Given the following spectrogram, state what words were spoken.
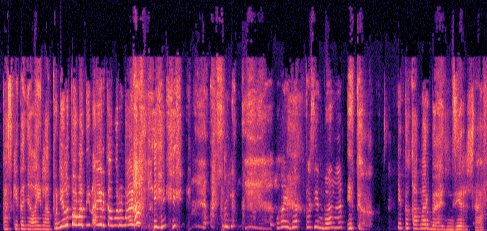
pas kita nyalain lampu dia lupa matiin air kamar mandi. Asli. Oh my god, kasihan banget. itu itu kamar banjir, Saf.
